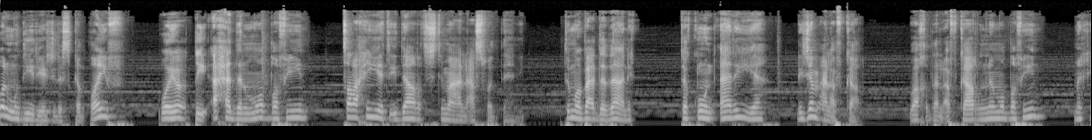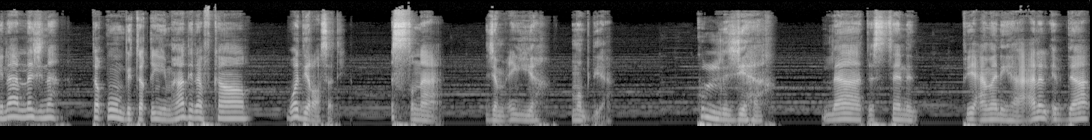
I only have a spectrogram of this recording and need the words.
والمدير يجلس كالضيف ويعطي أحد الموظفين صلاحية إدارة اجتماع العصف الذهني. ثم بعد ذلك تكون آلية لجمع الأفكار. وأخذ الأفكار من الموظفين من خلال لجنة تقوم بتقييم هذه الأفكار ودراستها. اصنع جمعية مبدعة. كل جهة لا تستند في عملها على الإبداع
